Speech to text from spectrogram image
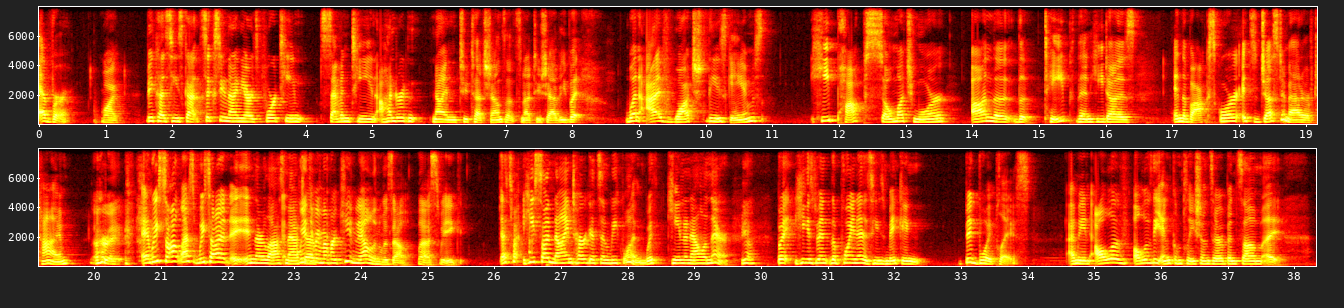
ever Why? because he's got 69 yards, 14, 17, 109, two touchdowns. That's not too shabby. But when I've watched these games, he pops so much more on the, the tape than he does in the box score. It's just a matter of time. All right. And we saw it last. We saw it in their last match. We have to remember Keenan Allen was out last week. That's why he saw nine targets in week one with Keenan Allen there. Yeah. But he's been. The point is, he's making big boy plays. I mean, all of all of the incompletions. There have been some.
